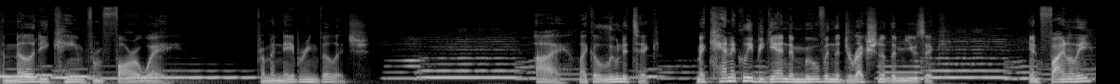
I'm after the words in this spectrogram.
The melody came from far away, from a neighboring village. I, like a lunatic, mechanically began to move in the direction of the music. And finally,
